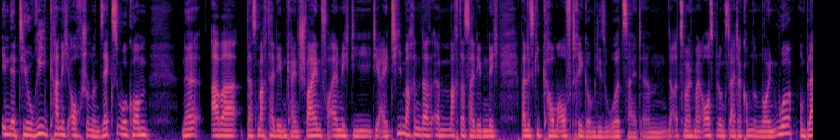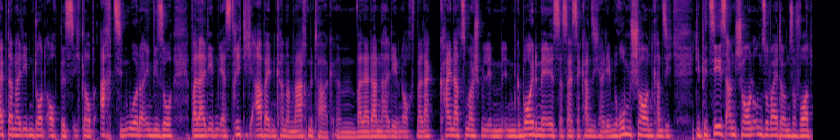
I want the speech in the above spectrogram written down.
In der Theorie kann ich auch schon um 6 Uhr kommen. Ne, aber das macht halt eben kein Schwein, vor allem nicht die, die IT machen das, äh, macht das halt eben nicht, weil es gibt kaum Aufträge um diese Uhrzeit. Ähm, zum Beispiel mein Ausbildungsleiter kommt um 9 Uhr und bleibt dann halt eben dort auch bis, ich glaube, 18 Uhr oder irgendwie so, weil er halt eben erst richtig arbeiten kann am Nachmittag, ähm, weil er dann halt eben auch, weil da keiner zum Beispiel im, im Gebäude mehr ist, das heißt, er kann sich halt eben rumschauen, kann sich die PCs anschauen und so weiter und so fort.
